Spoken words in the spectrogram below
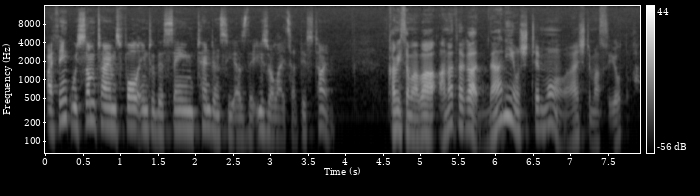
I think we sometimes fall into the same tendency as the Israelites at this time. 神様はあなたが何をしても愛してますよとか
